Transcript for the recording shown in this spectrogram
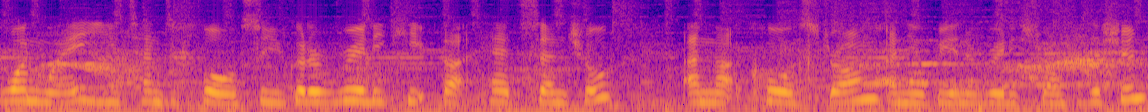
one way, you tend to fall. So you've got to really keep that head central and that core strong, and you'll be in a really strong position.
